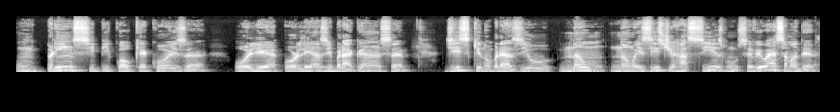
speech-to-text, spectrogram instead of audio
um príncipe qualquer coisa, Orleans e Bragança, disse que no Brasil não, não existe racismo. Você viu essa, Madeira?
